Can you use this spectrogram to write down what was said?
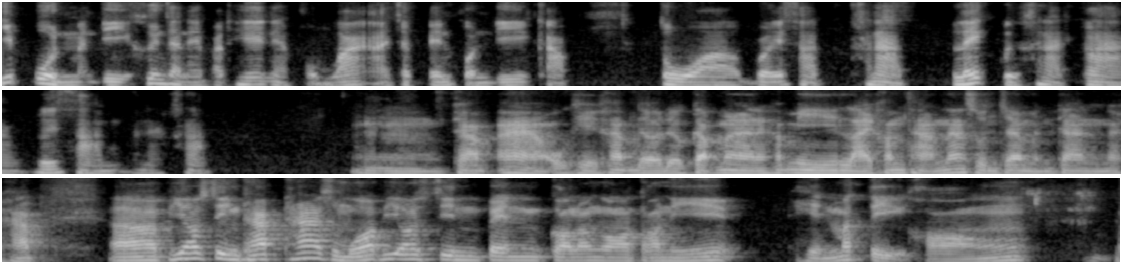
ญี่ปุ่นมันดีขึ้นจากในประเทศเนี่ยผมว่าอาจจะเป็นผลดีกับ ตัวบริษัทขนาดเล็กหรือขนาดกลางด้วยซ้ำนะครับอืมครับอ่าโอเคครับเดี๋ยวเดี๋ยวกลับมานะครับมีหลายคำถามน่าสนใจเหมือนกันนะครับเอ่อพี่ออสตินครับถ้าสมมติว่าพี่ออสตินเป็นกรงงตอนนี้เห็นมติของแบ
